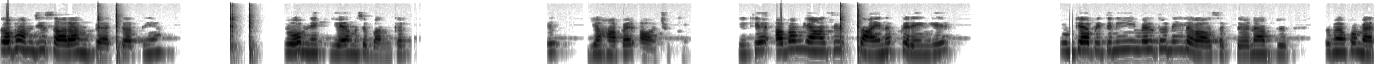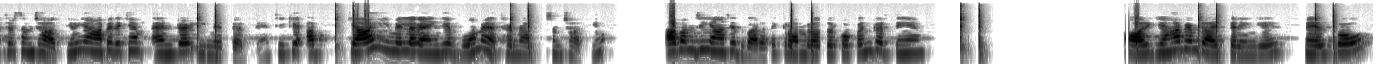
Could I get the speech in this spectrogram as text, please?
तो अब हम जी सारा हम बैठ जाते हैं। जो हमने किया है मुझे बंद कर यहाँ पर आ चुके हैं। ठीक है? अब हम यहाँ से साइन अप करेंगे। क्योंकि आप इतनी ईमेल तो नहीं लगा सकते हो ना। अब तो मैं आपको मेथड समझाती हूँ। यहाँ पे देखिए हम एंटर ईमेल करते हैं। ठीक है? अब क्या ईमेल लगाएँगे, वो मेथड मैं आपको समझाती हूँ। अब हम जी यहाँ से दोबारा से क्रोम ब्राउज़र को ओपन करते हैं। और यहाँ पे हम टाइप करेंगे मेल को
